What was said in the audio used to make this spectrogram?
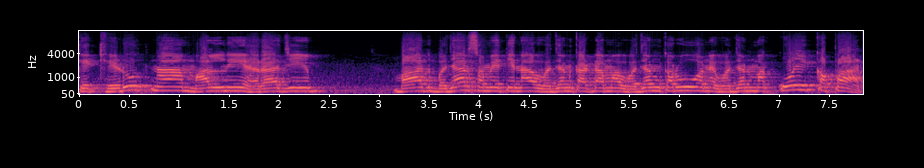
કે ખેડૂતના માલની હરાજી બાદ બજાર સમિતિના વજન કાંટામાં વજન કરવું અને વજનમાં કોઈ કપાત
